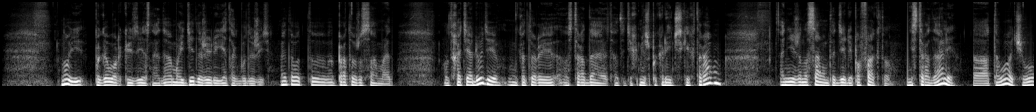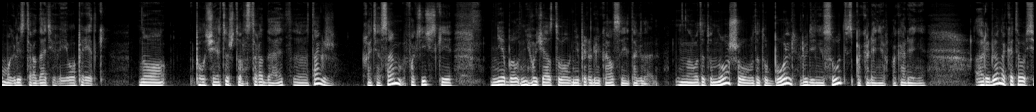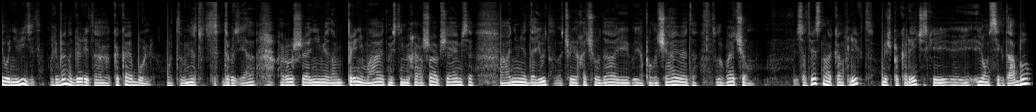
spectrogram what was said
Ну и поговорка известная, да, мои деды жили, я так буду жить. Это вот э, про то же самое. Вот хотя люди, которые страдают от этих межпоколенческих травм, они же на самом-то деле по факту не страдали от того, от чего могли страдать его предки. Но получается, что он страдает э, так же, хотя сам фактически не был, не участвовал, не привлекался и так далее вот эту ношу, вот эту боль люди несут из поколения в поколение, а ребенок этого всего не видит. Ребенок говорит, а какая боль? Вот у меня тут друзья хорошие, они меня там принимают, мы с ними хорошо общаемся, они мне дают, что я хочу, да, и я получаю это. Вы о чем? Соответственно, конфликт межпоколенческий, и он всегда был.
